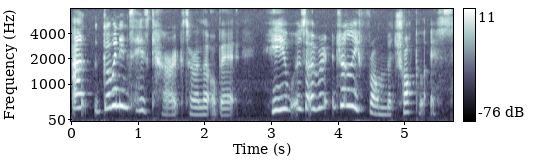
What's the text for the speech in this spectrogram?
uh, going into his character a little bit, he was originally from Metropolis,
